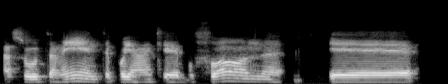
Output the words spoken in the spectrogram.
Assolutamente, poi anche Buffon, e,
